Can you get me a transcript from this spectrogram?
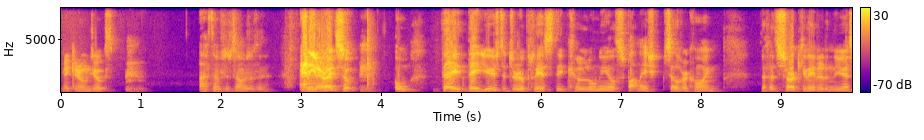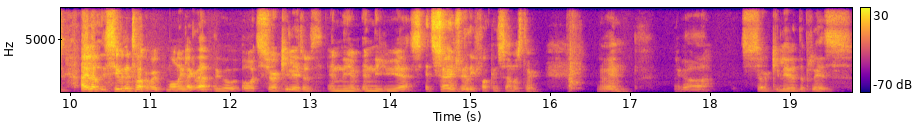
make your own jokes. After anyway, right? So, oh, they they used it to replace the colonial Spanish silver coin that had circulated in the US. I love see when they talk about money like that. They go, "Oh, it's circulated in the in the US." It sounds really fucking sinister. You know I mean, like, oh, it circulated the place.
